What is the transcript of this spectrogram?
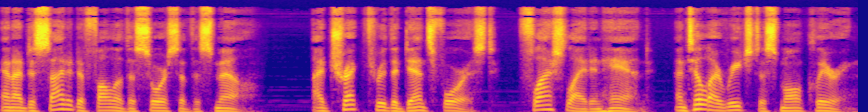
and I decided to follow the source of the smell. I trekked through the dense forest, flashlight in hand, until I reached a small clearing.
